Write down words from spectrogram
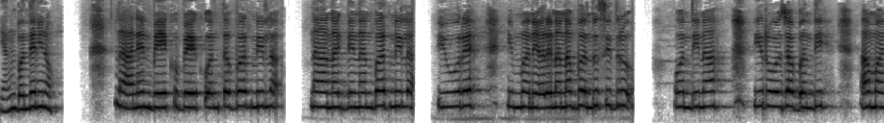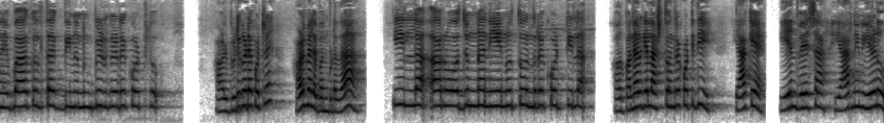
ಹೆಂಗ್ ಬಂದೆ ನೀನು? ನಾನೇನ್ ಬೇಕು ಬೇಕು ಅಂತ ಬರ್ಲಿಲ್ಲ. ನಾನಾಗ್ಲಿ ನಾನು ಬರ್ಲಿಲ್ಲ. ಇವರೇ ನಿಮ್ಮ ಮನೆಯವರೇ ನನ್ನ ಬಂಧಿಸಿದ್ರು. ಒಂದಿನ ಈ ರೋಜಾ ಬಂದು ಆ ಮನೆ ಬಾಕಲ್ ತೆಗ್ದು ನನಗೆ ಬಿಡುಗಡೆ ಕೊಟ್ಲು ಅವಳು ಬಿಡುಗಡೆ ಕೊಟ್ರೆ ಅವಳ ಮೇಲೆ ಬಂದ್ಬಿಡದಾ? ಇಲ್ಲ, ಆ ರೋಜು ನಾನೇನು ತೊಂದರೆ ಕೊಟ್ಟಿಲ್ಲ. ಅವ್ರ ಮನೆಯವ್ರಿಗೆಲ್ಲ ಅಷ್ಟು ತೊಂದರೆ ಕೊಟ್ಟಿದ್ದಿ ಯಾಕೆ? ಏನ್ ದ್ವೇಷ? ಯಾರು ನೀನು ಹೇಳು?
